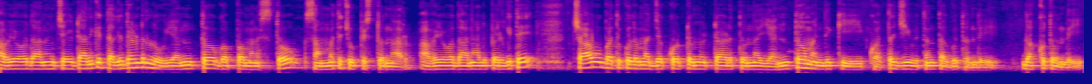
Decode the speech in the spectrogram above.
అవయవదానం చేయడానికి తల్లిదండ్రులు ఎంతో గొప్ప మనసుతో సమ్మతి చూపిస్తున్నారు. అవయవదానాలు పెరిగితే చావు బతుకుల మధ్య కొట్టుమిట్టాడుతున్న ఎంతోమందికి కొత్త జీవితం తగ్గుతుంది దక్కుతుంది.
